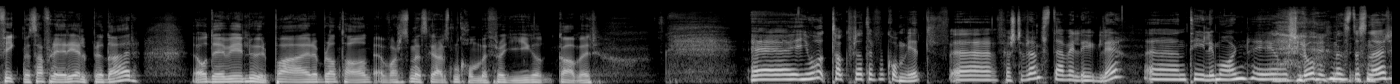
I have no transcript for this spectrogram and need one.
fikk med seg flere hjelpere der. Og det vi lurer på er bl.a. hva slags mennesker er det som kommer for å gi gaver? Eh, jo, takk for at jeg får komme hit, eh, først og fremst. Det er veldig hyggelig. Eh, en tidlig morgen i Oslo mens det snør,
